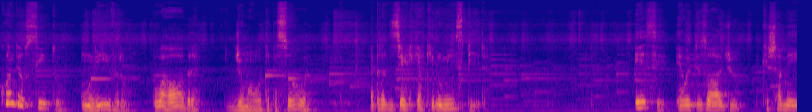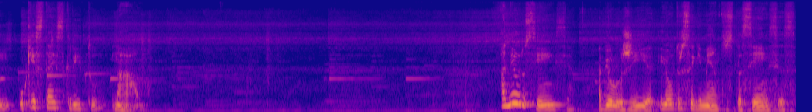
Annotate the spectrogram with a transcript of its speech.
Quando eu cito um livro ou a obra de uma outra pessoa, é para dizer que aquilo me inspira. Esse é o episódio que chamei O que está escrito na alma. A neurociência, a biologia e outros segmentos das ciências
